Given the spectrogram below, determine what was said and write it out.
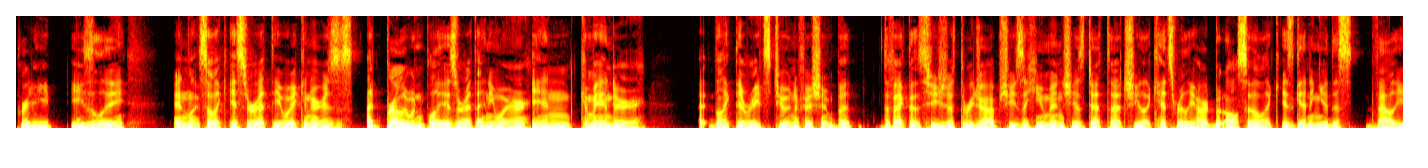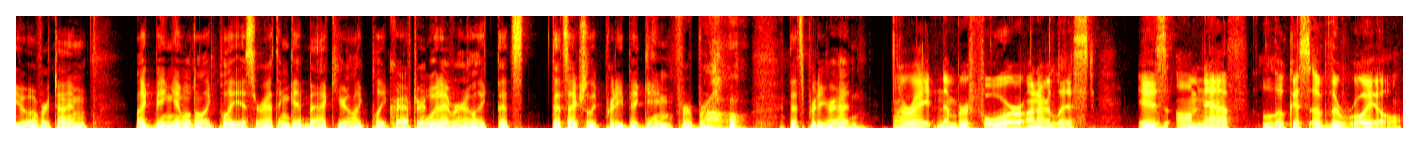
pretty easily. And like so, like Isareth the Awakeners, I probably wouldn't play Isareth anywhere in Commander. uh, Like the rate's too inefficient, but the fact that she's a three drop, she's a human, she has death touch, she like hits really hard, but also like is getting you this value over time. Like being able to like play Isareth and get back your like play crafter, whatever. Like that's that's actually pretty big game for Brawl. that's pretty rad. All right, number four on our list is Omnath Locus of the Roil.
